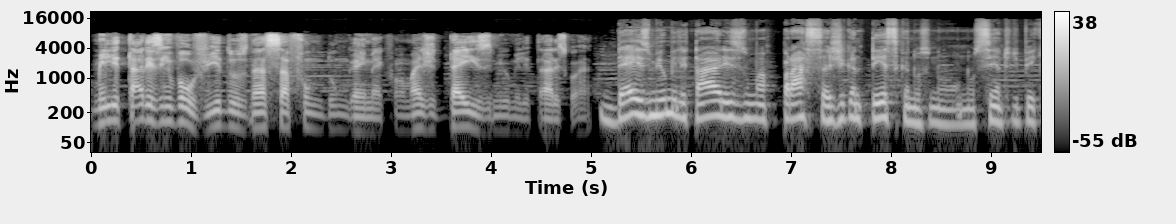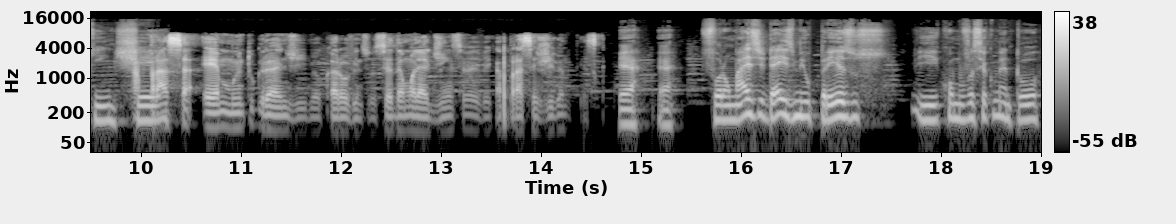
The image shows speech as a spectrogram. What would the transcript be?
Militares envolvidos nessa fundunga aí, Mac. Foram mais de 10 mil militares, correto? 10 mil militares, uma praça gigantesca no, no, no centro de Pequim, cheia. A praça é muito grande, meu caro ouvinte. Se você der uma olhadinha, você vai ver que a praça é gigantesca. É, é. Foram mais de 10 mil presos e, como você comentou,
